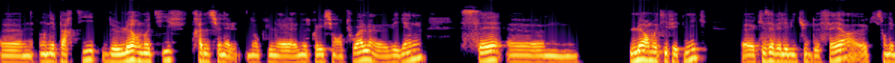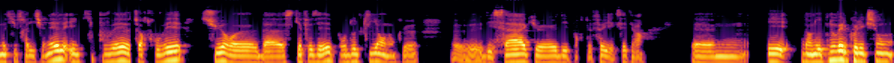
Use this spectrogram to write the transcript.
on est parti de leurs motifs traditionnels. Donc notre collection en toile vegan, c'est leurs motifs ethniques qu'ils avaient l'habitude de faire, qui sont des motifs traditionnels et qui pouvaient se retrouver sur bah, ce qu'elles faisaient pour d'autres clients, donc des sacs, des portefeuilles, etc. et dans notre nouvelle collection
